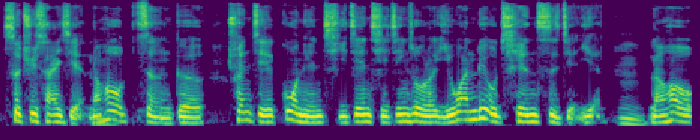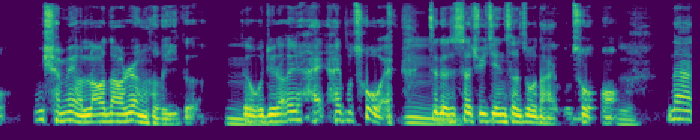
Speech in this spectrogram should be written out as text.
社区筛检，然后整个春节过年期间，迄今做了一万六千次检验，嗯，然后完全没有捞到任何一个，嗯，对我觉得哎还还不错哎，嗯，这个社区监测做的还不错哦。那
